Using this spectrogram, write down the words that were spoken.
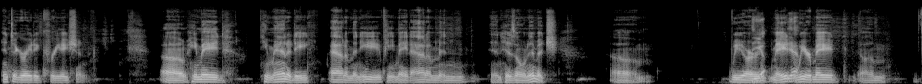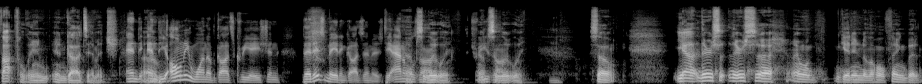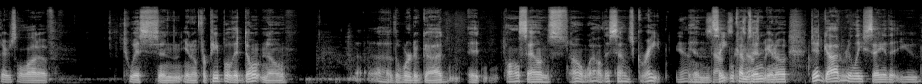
integrated creation. Um, he made humanity, Adam and Eve. He made Adam in in his own image. Um, we are The- made. yeah. We are made um, thoughtfully in, in God's image. And um, and the only one of God's creation that is made in God's image. The animals Absolutely, the trees aren't. absolutely. So, yeah, there's there's uh, I won't get into the whole thing, but there's a lot of twists, and you know, for people that don't know uh, the Word of God, it all sounds oh wow, this sounds great. Yeah, and sounds- Satan comes in, you know, did God really say that you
